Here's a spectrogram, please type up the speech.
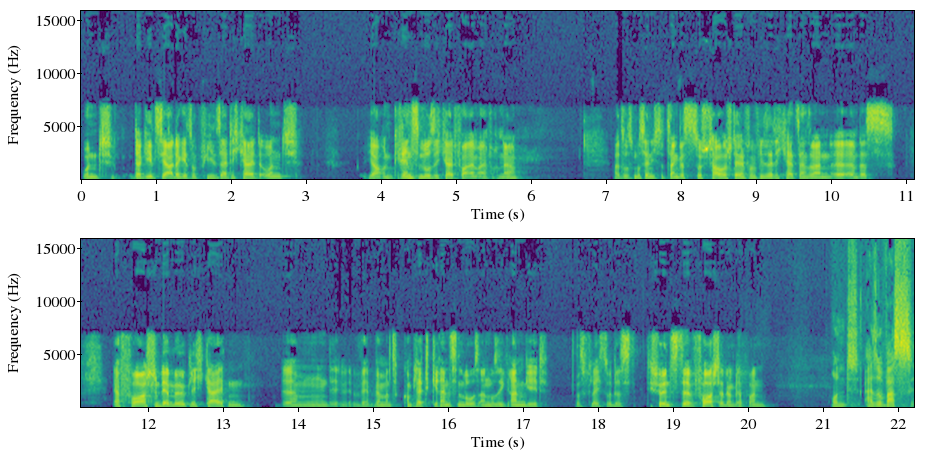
Und da geht's ja, da geht's um Vielseitigkeit und ja, und Grenzenlosigkeit vor allem einfach, ne? Also es muss ja nicht sozusagen das zur Schaustellen von Vielseitigkeit sein, sondern äh, das Erforschen der Möglichkeiten, ähm, wenn man komplett grenzenlos an Musik rangeht. Das ist vielleicht so das, die schönste Vorstellung davon. Und also was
